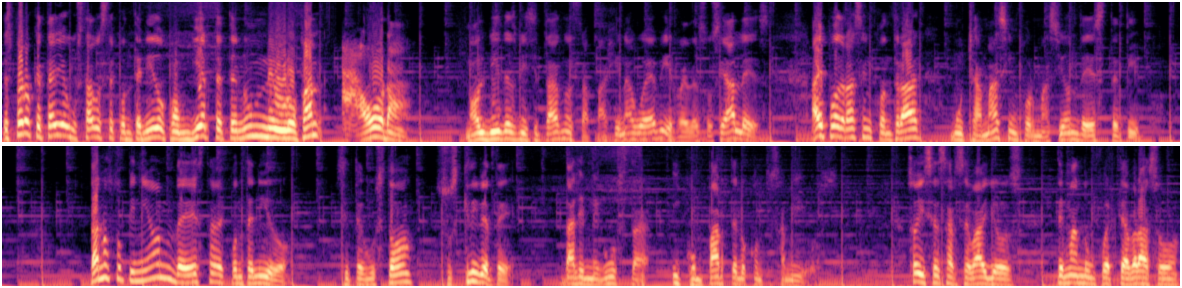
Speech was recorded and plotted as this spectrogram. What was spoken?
Espero que te haya gustado este contenido. Conviértete en un neurofan ahora. No olvides visitar nuestra página web y redes sociales. Ahí podrás encontrar mucha más información de este tipo. Danos tu opinión de este contenido. Si te gustó, suscríbete, dale me gusta y compártelo con tus amigos. Soy César Ceballos, te mando un fuerte abrazo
